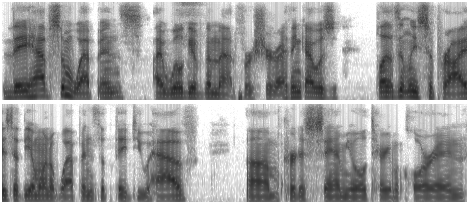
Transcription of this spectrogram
they have some weapons. I will give them that for sure. I think I was pleasantly surprised at the amount of weapons that they do have. Um, Curtis Samuel, Terry McLaurin,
